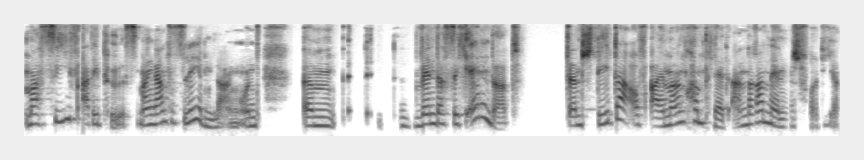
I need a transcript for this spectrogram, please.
massiv adipös, mein ganzes Leben lang. Und ähm, wenn das sich ändert, dann steht da auf einmal ein komplett anderer Mensch vor dir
